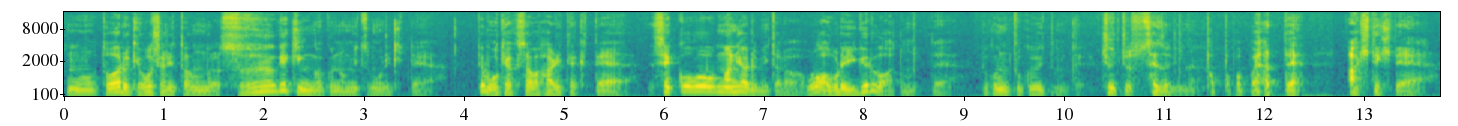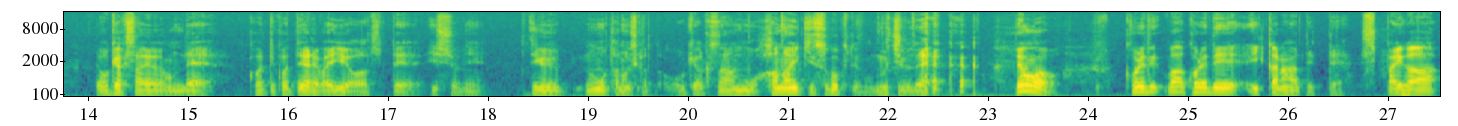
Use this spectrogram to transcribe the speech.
そのとある業者に頼んだらすげえ金額の見積もり来てでもお客さんは張りたくて施工マニュアル見たらうわ俺いけるわと思ってこういうの得意と思って躊躇せずにもうパッパパッパやって飽きてきてでお客さん呼んでこうやってこうやってやればいいよっつって一緒に。っていうのも楽しかった。お客さんも鼻息すごくても夢中で。でもこれはこれでいいかなって言って失敗が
